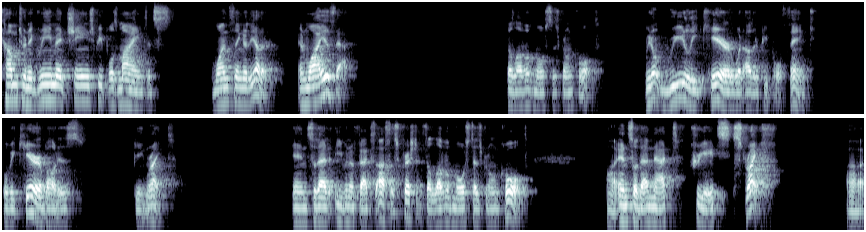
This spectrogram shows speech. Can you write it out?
come to an agreement, change people's minds. It's one thing or the other. And why is that? The love of most has grown cold. We don't really care what other people think. What we care about is being right. And so that even affects us as Christians. The love of most has grown cold. Uh, and so then that creates strife. Uh,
